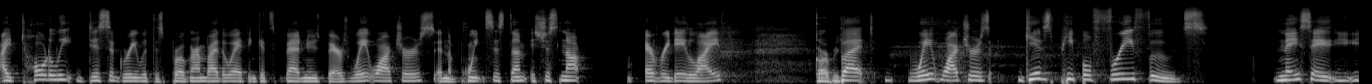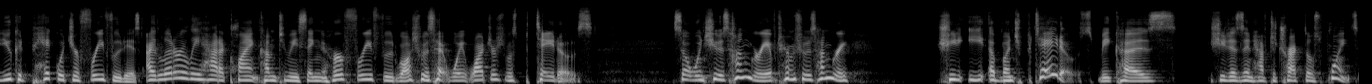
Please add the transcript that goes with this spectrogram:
I totally disagree with this program, by the way. I think it's bad news bears Weight Watchers and the point system. It's just not everyday life. Garbage. But Weight Watchers gives people free foods. And they say you could pick what your free food is. I literally had a client come to me saying her free food while she was at Weight Watchers was potatoes. So when she was hungry, every time she was hungry, she'd eat a bunch of potatoes because she doesn't have to track those points.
